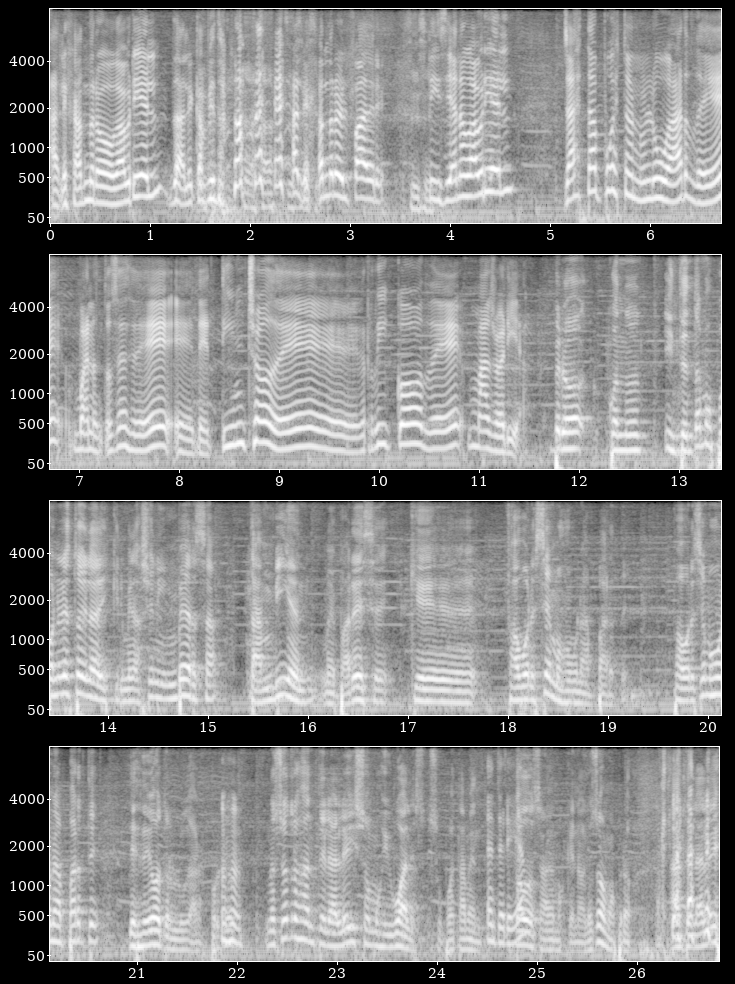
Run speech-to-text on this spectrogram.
Alejandro Gabriel, dale tu nombre, Alejandro el padre, Sí, sí. Tiziano Gabriel, ya está puesto en un lugar de, bueno, entonces de, eh, de tincho, de rico, de mayoría. Pero cuando intentamos poner esto de la discriminación inversa, también me parece que favorecemos a una parte. Favorecemos a una parte desde otro lugar. Porque nosotros ante la ley somos iguales, supuestamente. En teoría. Todos sabemos que no lo somos, pero ante la, ley,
